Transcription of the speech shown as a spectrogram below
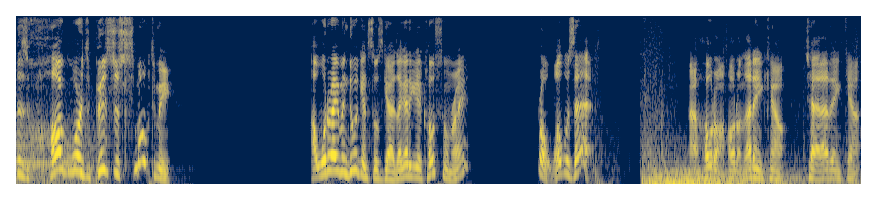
This Hogwarts bitch just smoked me. Uh, what do I even do against those guys? I gotta get close to them, right? Bro, what was that? Uh, hold on, hold on. That didn't count. Chat, that didn't count.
